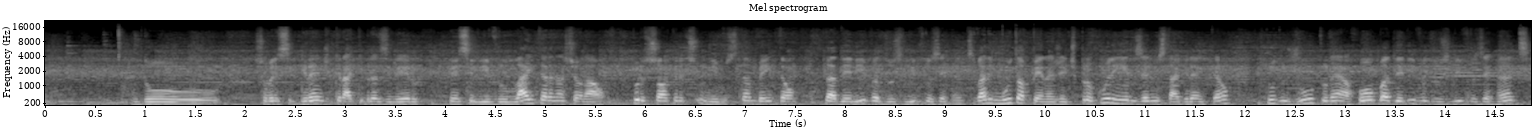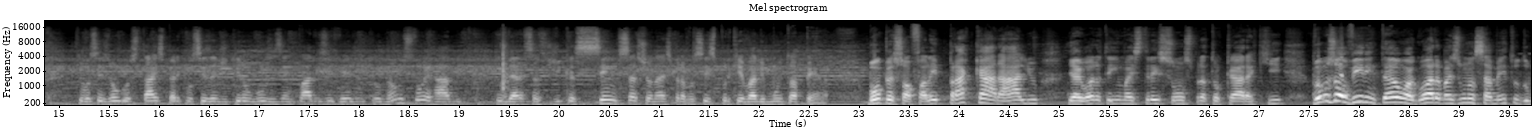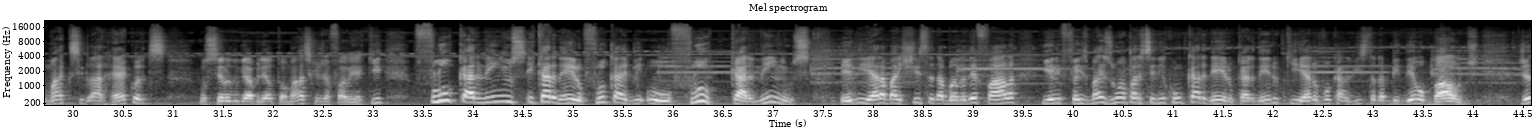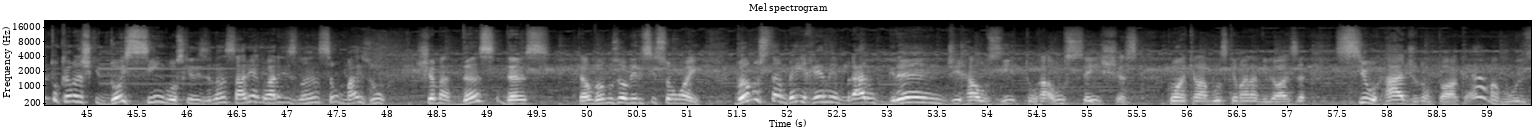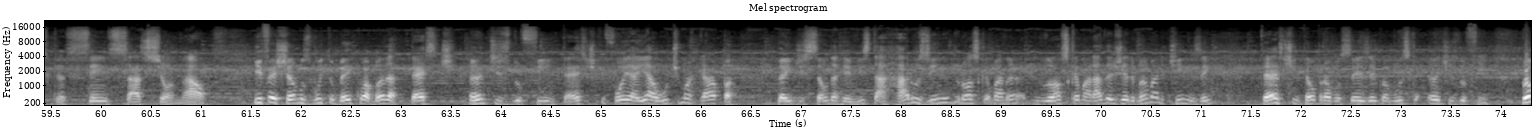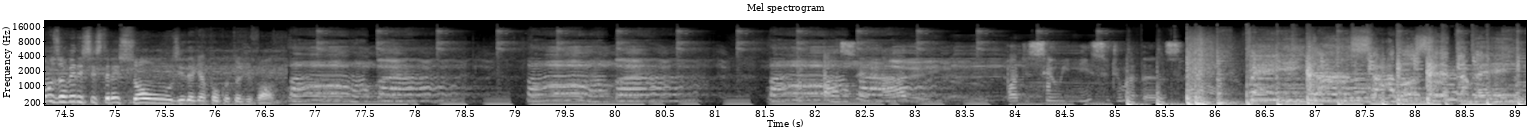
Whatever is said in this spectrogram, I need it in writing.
do sobre esse grande craque brasileiro nesse livro lá internacional por Sócrates Univos, também então da deriva dos livros errantes. Vale muito a pena, gente. Procurem eles aí no Instagram, então, tudo junto, né? Arroba deriva dos livros errantes, que vocês vão gostar. Espero que vocês adquiram alguns exemplares e vejam que eu não estou errado em dar essas dicas sensacionais para vocês, porque vale muito a pena. Bom, pessoal, falei pra caralho e agora eu tenho mais três sons para tocar aqui. Vamos ouvir então agora mais um lançamento do Maxilar Records, o selo do Gabriel Tomás, que eu já falei aqui. Flu Carlinhos e Carneiro. Flu Carli... O Flu Carlinhos, ele era baixista da banda De Fala e ele fez mais uma parceria com o Carneiro. Carneiro, que era o vocalista da Bideobaldi. Já tocamos acho que dois singles que eles lançaram e agora eles lançam mais um. Chama Dance Dance. Então vamos ouvir esse som aí. Vamos também relembrar o grande Raulzito, Raul Seixas, com aquela música maravilhosa Se o Rádio Não Toca. É uma música sensacional. E fechamos muito bem com a banda Teste, Antes do Fim. Teste que foi aí a última capa da edição da revista Haruzine do nosso camarada, do nosso camarada Germán Martins, hein? Teste então para vocês aí com a música Antes do Fim. Vamos ouvir esses três sons e daqui a pouco eu tô de volta. Passo errado pode ser o início de uma dança. Vem dançar você também.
